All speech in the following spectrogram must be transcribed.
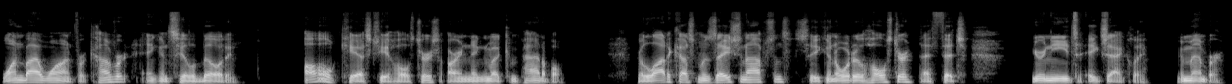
one by one for comfort and concealability. All KSG holsters are Enigma compatible. There are a lot of customization options, so you can order the holster that fits your needs exactly. Remember,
